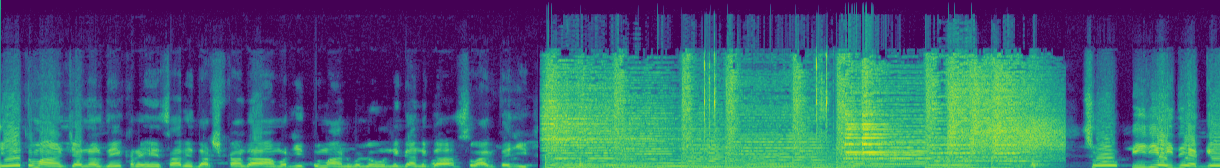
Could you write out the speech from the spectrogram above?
ਇਹ ਧਮਾਨ ਚੈਨਲ ਦੇਖ ਰਹੇ ਸਾਰੇ ਦਰਸ਼ਕਾਂ ਦਾ ਅਮਰਜੀਤ ਧਮਾਨ ਵੱਲੋਂ ਨਿੱਘਾ ਨਿੱਘਾ ਸਵਾਗਤ ਹੈ ਜੀ। ਸੋ ਪੀਜੀਆਈ ਦੇ ਅੱਗੇ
